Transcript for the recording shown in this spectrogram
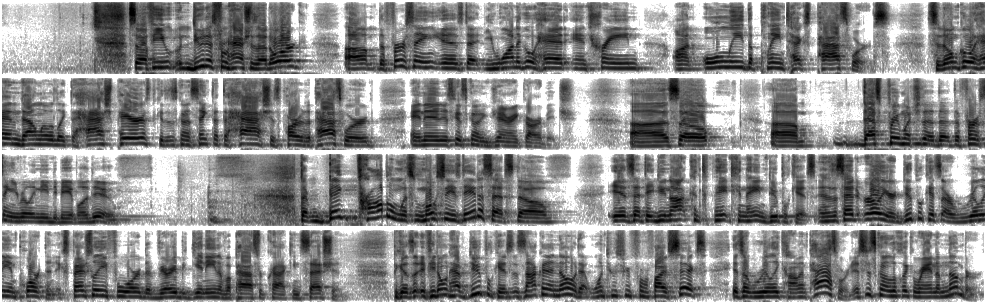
So if you do this from hashes.org, um, the first thing is that you want to go ahead and train on only the plain text passwords. So don't go ahead and download like the hash pairs because it's going to think that the hash is part of the password and then it's just going to generate garbage. Uh, so um, that's pretty much the, the, the first thing you really need to be able to do. The big problem with most of these data sets though is that they do not contain duplicates. And as I said earlier, duplicates are really important, especially for the very beginning of a password cracking session. Because if you don't have duplicates, it's not going to know that 1, 2, 3, 4, 5, 6 is a really common password. It's just going to look like a random number.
